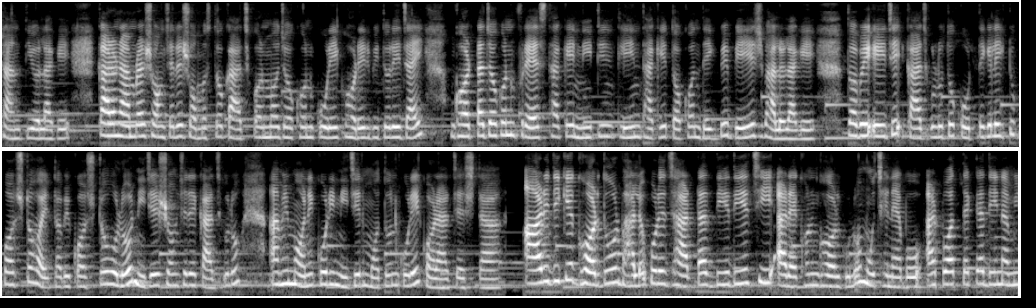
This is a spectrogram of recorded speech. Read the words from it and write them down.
শান্তিও লাগে। কারণ আমরা সংসারের সমস্ত কাজকর্ম যখন করে ঘরের ভিতরে যাই, ঘরটা যখন ফ্রেশ থাকে নিট অ্যান্ড ক্লিন থাকে, তখন দেখবে বেশ ভালো লাগে। তবে এই যে কাজগুলো তো করতে গেলে একটু কষ্ট হয়, তবে কষ্ট হলো নিজের সংসারের কাজগুলো আমি মনে করি নিজের মতন করে করার চেষ্টা। আর এদিকে ঘর দৌড় ভালো করে ঝাড়টা দিয়ে দিয়েছি, আর এখন ঘরগুলো মুছে নেব। আর প্রত্যেকটা দিন আমি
